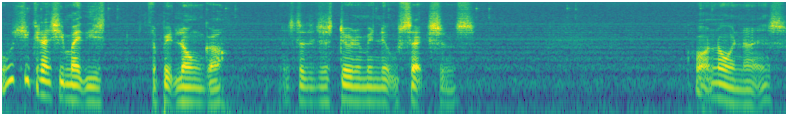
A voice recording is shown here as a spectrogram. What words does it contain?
I wish you could actually make these a bit longer instead of just doing them in little sections. Quite annoying that is.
